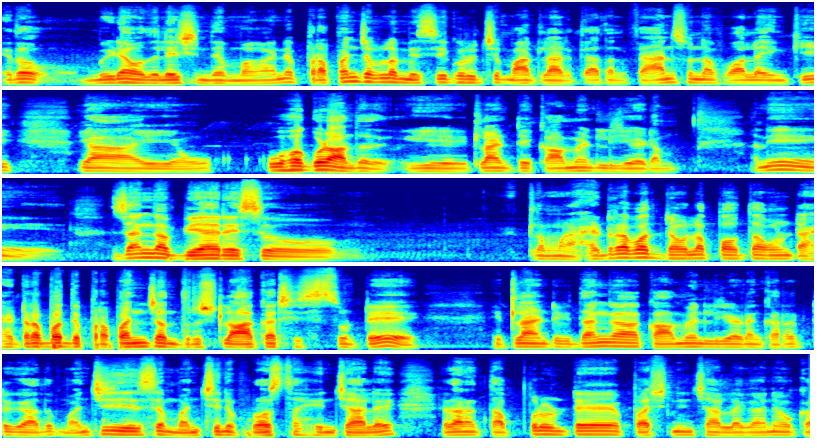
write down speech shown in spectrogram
ఏదో మీడియా వదిలేసిందేమో కానీ ప్రపంచంలో మెస్సీ గురించి మాట్లాడితే అతని ఫ్యాన్స్ ఉన్న ఫాలోయింగ్కి ఇక ఊహ కూడా అందదు. ఈ ఇట్లాంటి కామెంట్లు చేయడం అని నిజంగా బీఆర్ఎస్ ఇట్లా మన హైదరాబాద్ డెవలప్ అవుతూ ఉంటే హైదరాబాద్ ప్రపంచం దృష్టిలో ఆకర్షిస్తుంటే ఇట్లాంటి విధంగా కామెంట్లు చేయడం కరెక్ట్ కాదు. మంచి చేస్తే మంచిని ప్రోత్సహించాలి. ఏదైనా తప్పులుంటే ప్రశ్నించాలి. కానీ ఒక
